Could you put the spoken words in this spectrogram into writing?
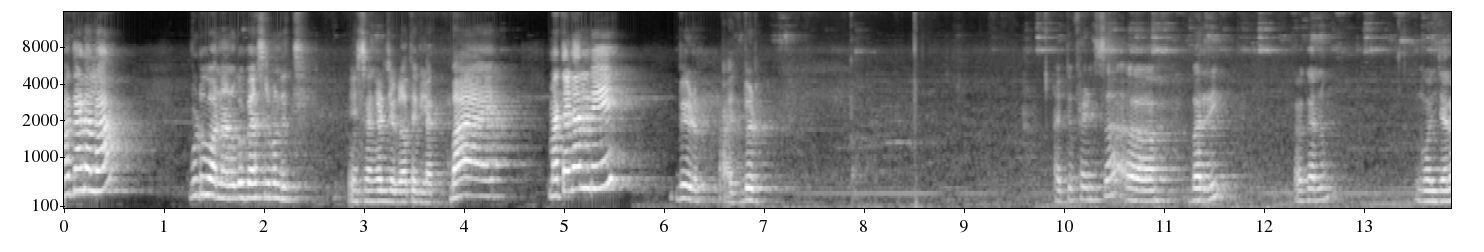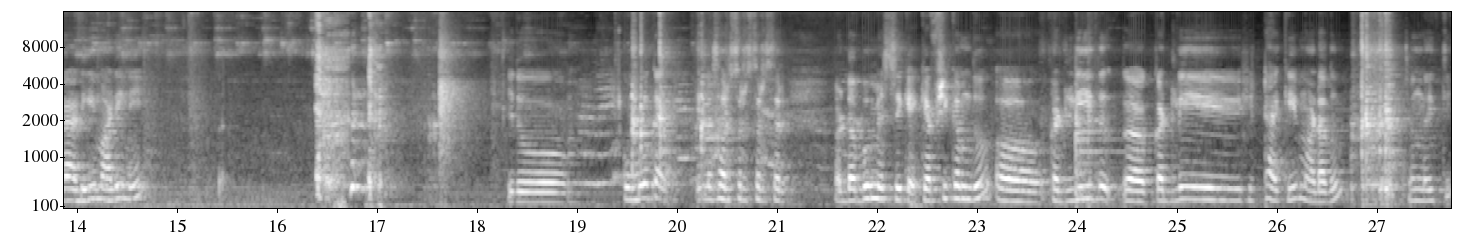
ಮಾತಾಡಲ್ಲ? ಬಿಡುವ, ನನಗೂ ಬೇಸರ ಬಂದೈತಿ. ಈ ಸಂಗಟ ಜಗಳ ತೆಗ್ಲಾಕ ಬಾಯ್. ಮಾತಾಡಲ್ಲಿ ಬಿಡು, ಆಯ್ತು ಬಿಡು. ಆಯಿತು ಫ್ರೆಂಡ್ಸ ಬರ್ರಿ. ಆಗನು ಒಂದು ಜರ ಅಡುಗೆ ಮಾಡೀನಿ. ಇದು ಕುಂಬಳಕಾಯಿ. ಇಲ್ಲ, ಸರಿ ಸರಿ ಸರಿ ಸರಿ. ಡಬ್ಬು ಮೆಸ್ಸಿಗೆ ಕ್ಯಾಪ್ಸಿಕಮ್ದು ಕಡ್ಲಿದು ಕಡ್ಲಿ ಹಿಟ್ಟು ಹಾಕಿ ಮಾಡೋದು. ಚಂದೈತಿ.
